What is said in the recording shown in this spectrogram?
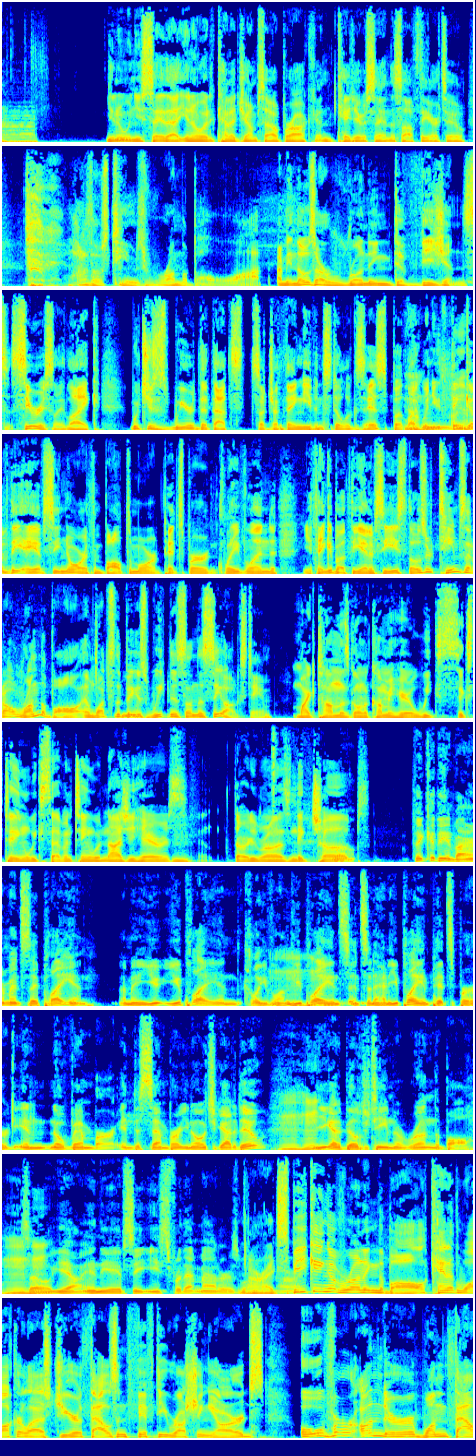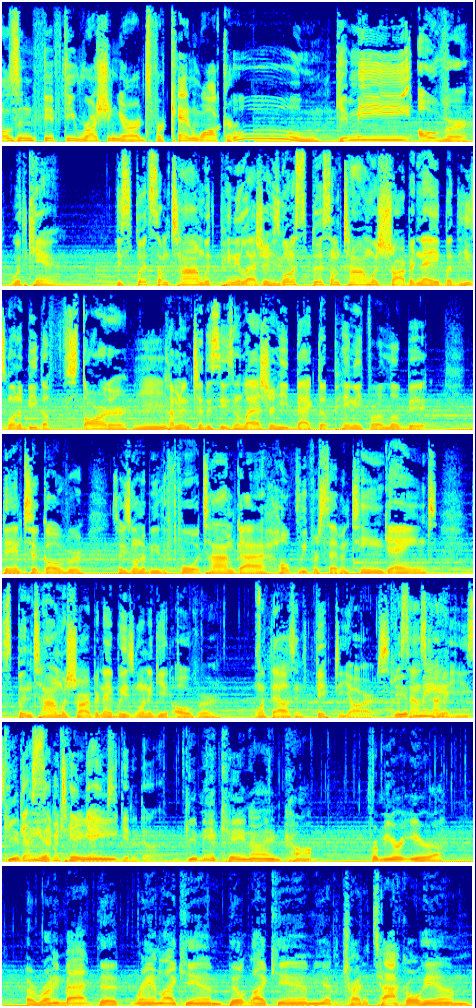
You know, when you say that, you know, it kind of jumps out, Brock, and KJ was saying this off the air too. a lot of those teams run the ball a lot. I mean, those are running divisions. Seriously, like, which is weird that that's such a thing even still exists. But like, when you think of the AFC North and Baltimore and Pittsburgh and Cleveland, you think about the NFC East. Those are teams that all run the ball. And what's the biggest weakness on the Seahawks team? Mike Tomlin's going to come in here week 16, week 17 with Najee Harris, hmm. 30 runs, Nick Chubbs. Think of the environments they play in. I mean, you, you play in Cleveland, you mm-hmm. play in Cincinnati, you play in Pittsburgh in November, in December. You know what you got to do? Mm-hmm. You got to build your team to run the ball. Mm-hmm. So, yeah, in the AFC East for that matter as well. All right. Speaking of running the ball, Kenneth Walker last year, 1,050 rushing yards. Over under 1,050 rushing yards for Ken Walker. Ooh, give me over with Ken. He split some time with Penny last year. He's going to split some time with Charbonnet, but he's going to be the starter mm-hmm. coming into the season. Last year, he backed up Penny for a little bit, then took over. So he's going to be the full time guy, hopefully for 17 games. Splitting time with Charbonnet, but he's going to get over 1,050 yards. That sounds kind of easy. give You got me 17 K- games to get it done. Give me a K9 comp from your era. A running back that ran like him, built like him. You had to try to tackle him.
